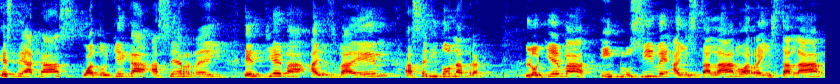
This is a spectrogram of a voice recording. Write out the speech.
este Acaz, cuando llega a ser rey, él lleva a Israel a ser idólatra. Lo lleva inclusive a instalar o a reinstalar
